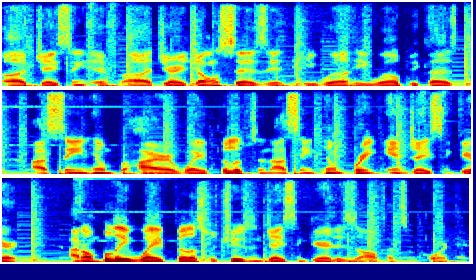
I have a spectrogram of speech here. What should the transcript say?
Uh, Jason, if uh, Jerry Jones says it, he will. He will because I've seen him hire Wade Phillips and I've seen him bring in Jason Garrett. I don't believe Wade Phillips was choosing Jason Garrett as his offensive coordinator.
